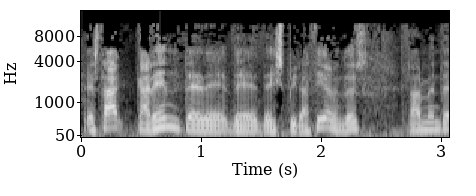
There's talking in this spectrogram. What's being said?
está carente de, de- de inspiración, entonces realmente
